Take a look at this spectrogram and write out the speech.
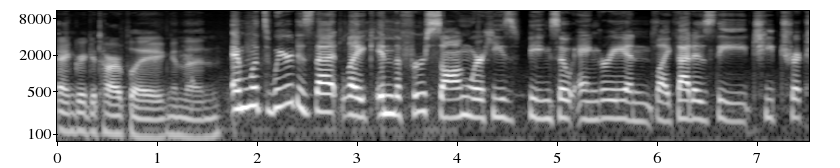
angry guitar playing, and then And what's weird is that, like, in the first song where he's being so angry, and like that is the Cheap Trick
